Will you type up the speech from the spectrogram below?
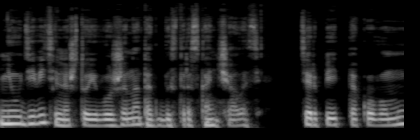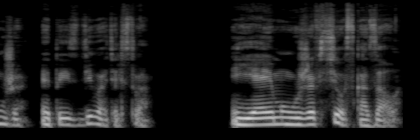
Неудивительно, что его жена так быстро скончалась. Терпеть такого мужа – это издевательство. Я ему уже все сказал.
